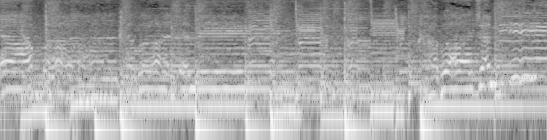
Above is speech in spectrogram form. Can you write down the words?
abbaa kabajamii kabajamii.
